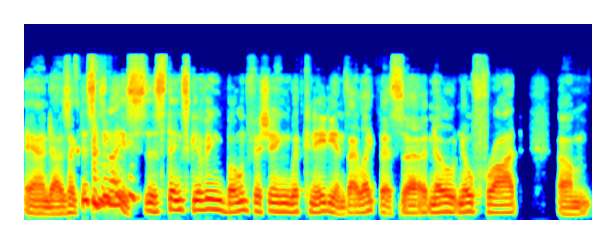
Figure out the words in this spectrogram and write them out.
And I was like, this is nice. this Thanksgiving bone fishing with Canadians. I like this. Uh, no, no fraught. Um,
